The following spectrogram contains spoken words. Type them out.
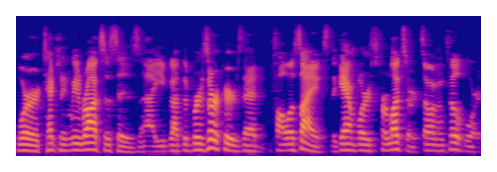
were technically roxases uh, you've got the berserkers that follow Saïx, the gamblers for luxord so on and so forth.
